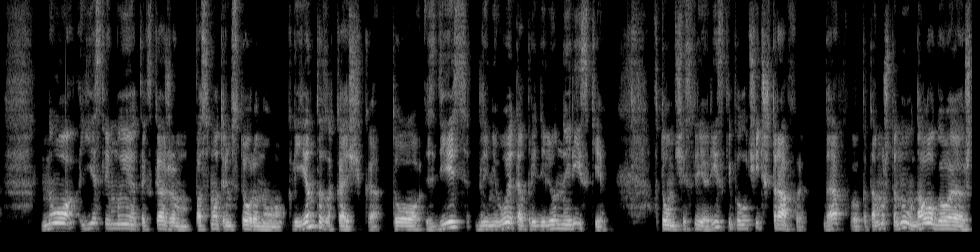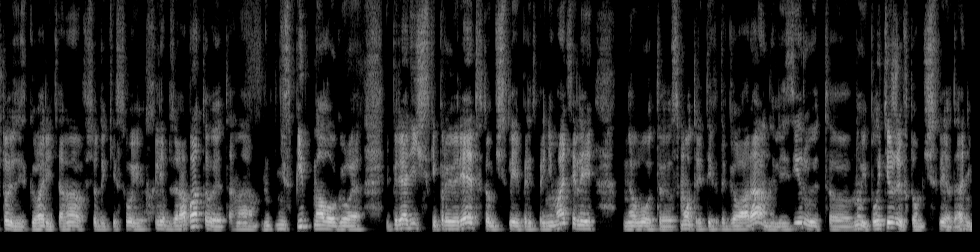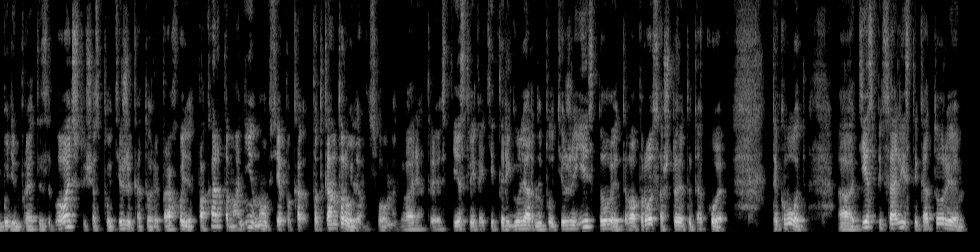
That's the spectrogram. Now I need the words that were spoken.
Но если мы, так скажем, посмотрим в сторону клиента-заказчика, то здесь для него это определенные риски, в том числе риски получить штрафы да, потому что, ну, налоговая, что здесь говорить, она все-таки свой хлеб зарабатывает, она не спит налоговая и периодически проверяет, в том числе и предпринимателей, вот, э, смотрит их договора, анализирует, э, ну и платежи в том числе, да, не будем про это забывать, что сейчас платежи, которые проходят по картам, они, ну, все под контролем, условно говоря, то есть если какие-то регулярные платежи есть, то это вопрос, а что это такое? Так вот, те специалисты, которые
